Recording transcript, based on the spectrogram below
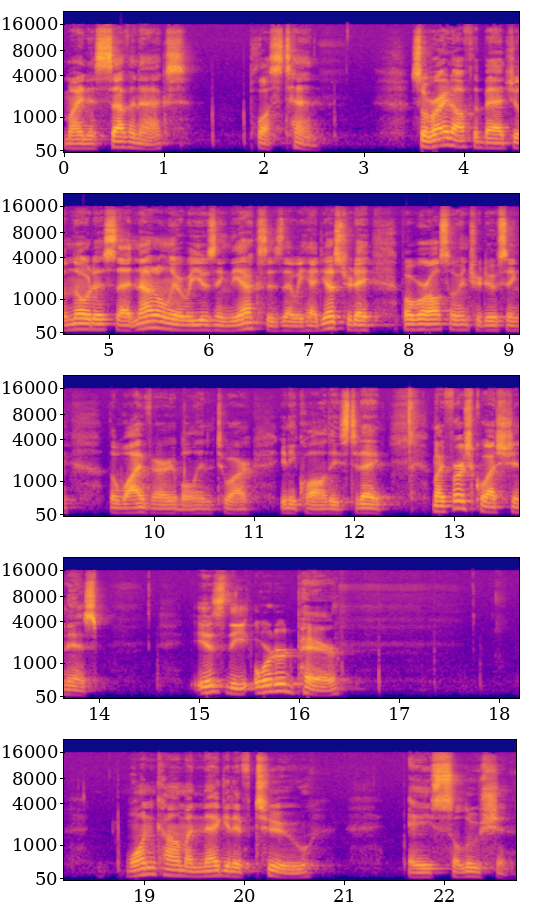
minus 7x plus 10. So right off the bat, you'll notice that not only are we using the x's that we had yesterday, but we're also introducing the y variable into our inequalities today. My first question is, is the ordered pair 1 comma negative 2 a solution?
